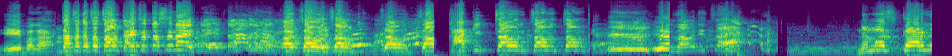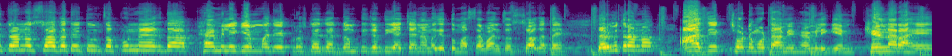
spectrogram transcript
ए बघा. कचा कचा चावून खायचं तसं नाही. चावून चावून चावून चावून. खाकी चावून चावून चावून. नमस्कार मित्रांनो स्वागत आहे तुमचं पुन्हा एकदा फॅमिली गेममध्ये कृष्णाच्या गमती जमती या चॅनलमध्ये तुम्हा सर्वांचं स्वागत आहे. तर मित्रांनो आज एक छोटा मोठा आम्ही फॅमिली गेम खेळणार आहे.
